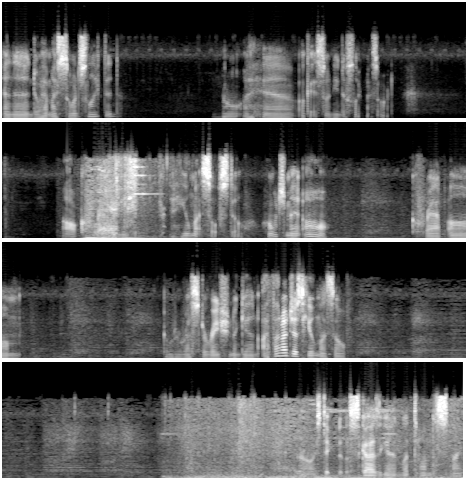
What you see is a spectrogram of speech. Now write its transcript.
And then, do I have my sword selected? No, I have... Okay, so I need to select my sword. Oh, crap. I heal myself still. How much med... Oh. Crap. Um... Go to restoration again. I thought I'd just healed myself. No, let's take it to the skies again. Let time to snipe.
